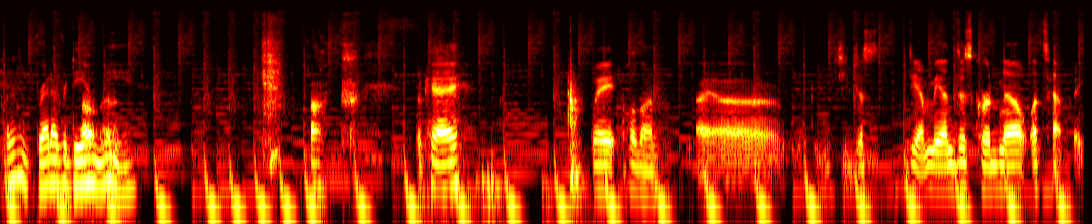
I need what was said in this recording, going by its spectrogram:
Why doesn't bread ever DM Oh, uh, me? Oh, okay. Wait, hold on. I uh, she just DM me on Discord now. What's happening?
